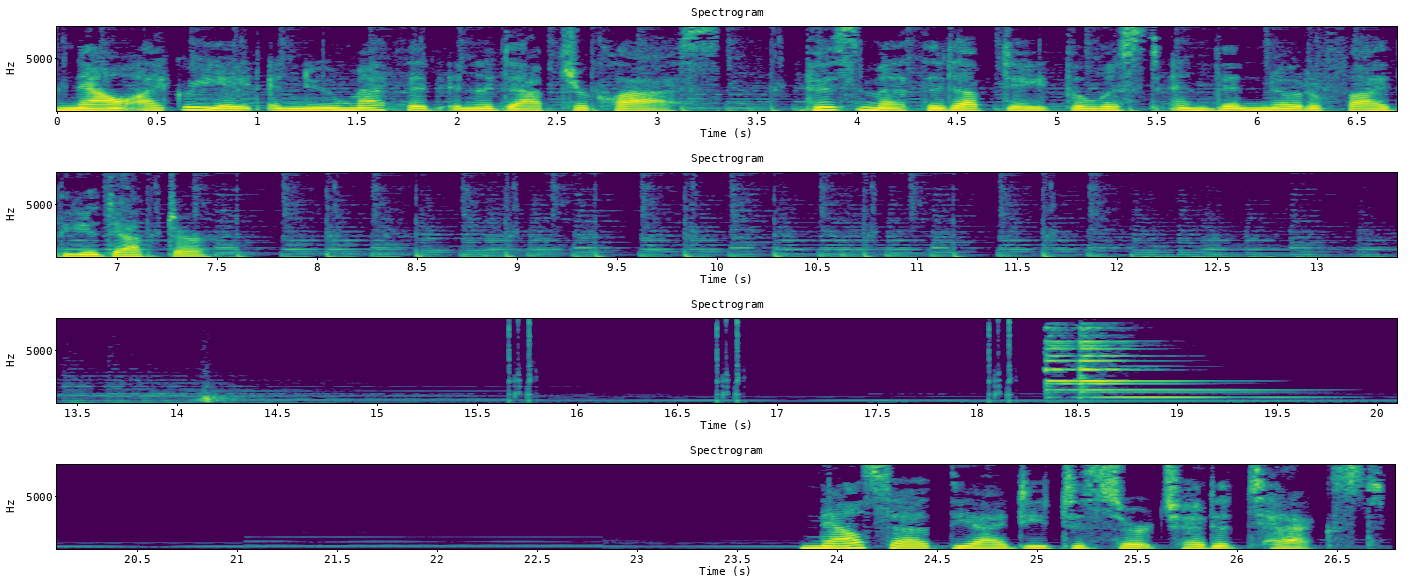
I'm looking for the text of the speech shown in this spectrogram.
Now I create a new method in adapter class. This method update the list and then notify the adapter. Now set the ID to search edit text.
